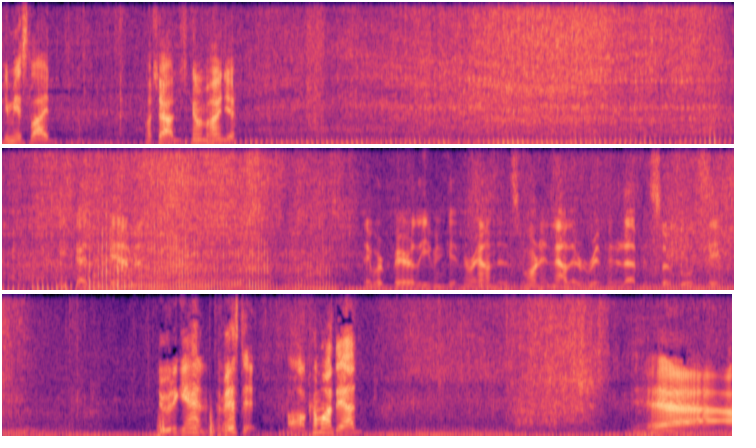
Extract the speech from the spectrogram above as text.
Give me a slide. Watch out, he's coming behind you. These guys are jamming. They were barely even getting around it this morning. Now they're ripping it up. It's so cool to see. Do it again. I missed it. Oh, come on, Dad. Yeah.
